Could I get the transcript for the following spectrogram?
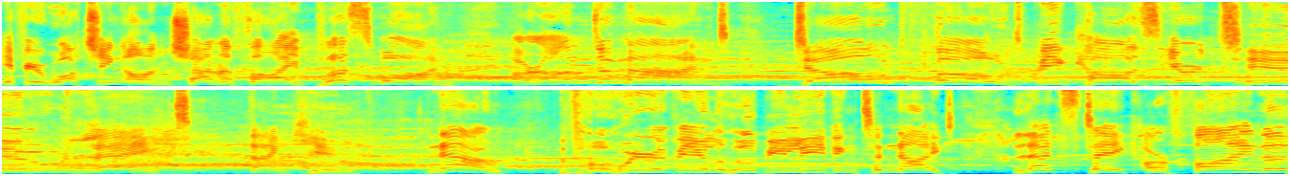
If you're watching on Channel 5 Plus One or on demand, don't vote because you're too late. Thank you. Now, before we reveal who'll be leaving tonight, let's take our final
